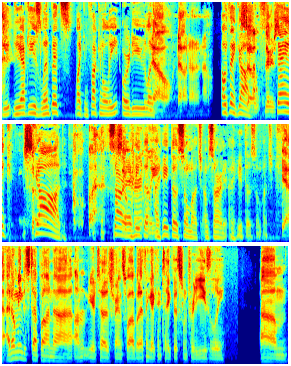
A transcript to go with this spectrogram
Do you, do you have to use limpets like in fucking Elite, or do you like? no no no no no Oh, thank God! So there's- thank so- God. Sorry, So I hate those. I hate those so much. I'm sorry. I hate those so much. Yeah, I don't mean to step on uh, on your toes, Francois, but I think I can take this one pretty easily. Um,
